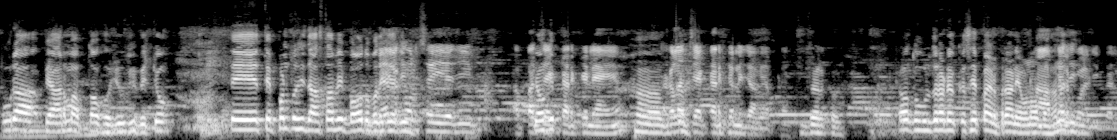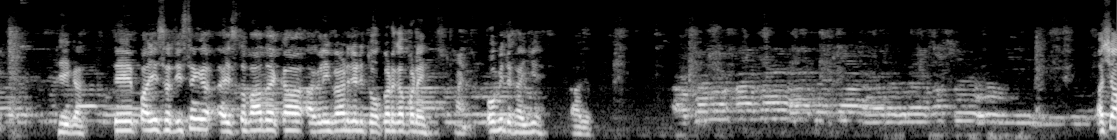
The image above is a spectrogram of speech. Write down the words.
ਪੂਰਾ ਪਿਆਰ ਮੁਹੱਬਤ ਹੋ ਜਾਊਗੀ ਵਿੱਚੋਂ। ਤੇ ਤਿੱਪਣ ਤੁਸੀਂ ਦੱਸਤਾ ਵੀ ਬਹੁਤ ਵਧੀਆ ਜੀ। ਬਿਲਕੁਲ ਸਹੀ ਹੈ ਜੀ ਆਪਾਂ ਚੈੱਕ ਕਰਕੇ ਲੈ ਆਏ ਹਾਂ, ਅਗਲਾ ਚੈੱਕ ਕਰਕੇ ਲੈ ਜਾਵੇ ਆਪਣੇ ਬਿਲਕੁਲ। ਕਿਉਂ ਦੂਰ ਦਰਾਡੇ ਕਿਸੇ ਭੈਣ ਭਰਾ ਨੇ ਆਉਣਾ ਹੁੰਦਾ ਹਨਾ ਜੀ? ਬਿਲਕੁਲ ਜੀ ਬਿਲਕੁਲ। ਠੀਕ ਆ। ਤੇ ਭਾਜੀ ਸਰਜੀਤ ਸਿੰਘ ਇਸ ਤੋਂ ਬਾਅਦ ਇੱਕ ਅਗਲੀ ਵੈੜ ਜਿਹੜੀ ਤੋਕੜ ਕੱਪੜੇ ਉਹ ਵੀ ਦਿਖਾਈਏ। ਆ ਅੱਛਾ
